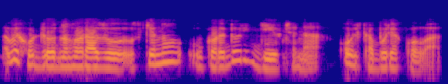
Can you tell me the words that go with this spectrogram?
Виходжу одного разу з кіно у коридорі дівчина Олька Бурякова.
